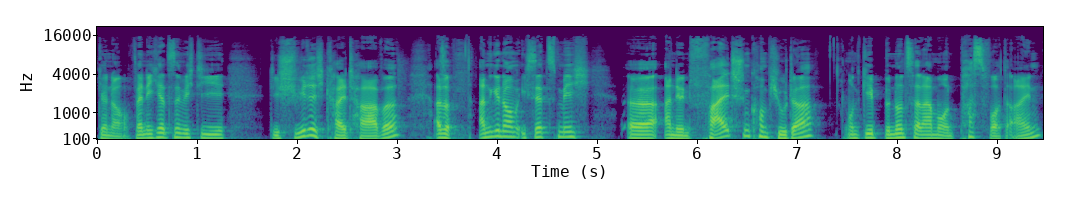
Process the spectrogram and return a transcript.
Genau. Wenn ich jetzt nämlich die die Schwierigkeit habe, also angenommen, ich setze mich äh, an den falschen Computer und gebe Benutzername und Passwort ein,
